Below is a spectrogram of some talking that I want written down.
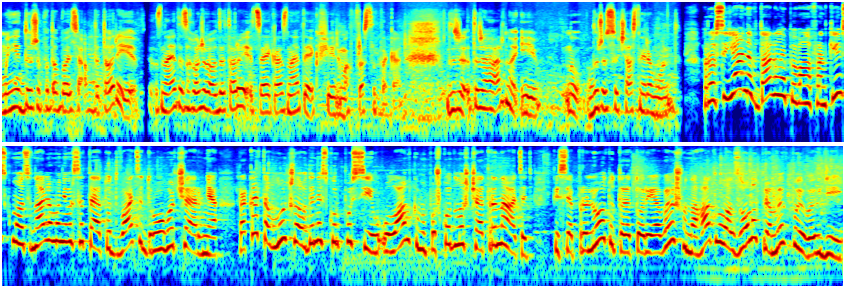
Мені дуже подобаються аудиторії. Знаєте, заходжу в аудиторію, це якраз знаєте, як в фільмах, просто така дуже дуже гарно і ну дуже сучасний ремонт. Росіяни вдарили по Івано-Франківському національному університету 22 червня. Ракета влучила в один із корпусів. Уламками пошкодило ще 13. Після прильоту територія вишу нагадувала зону прямих бойових дій.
